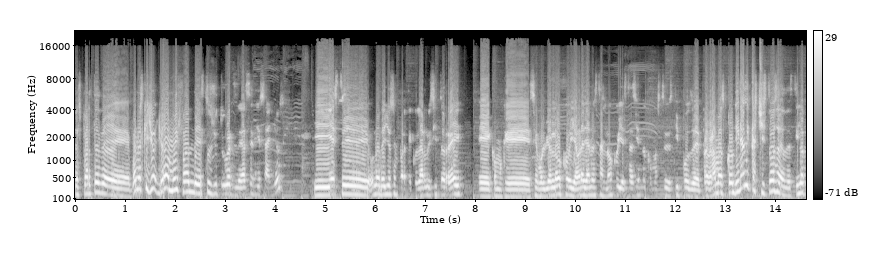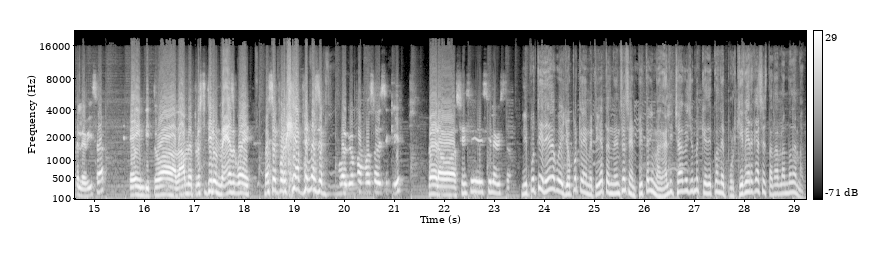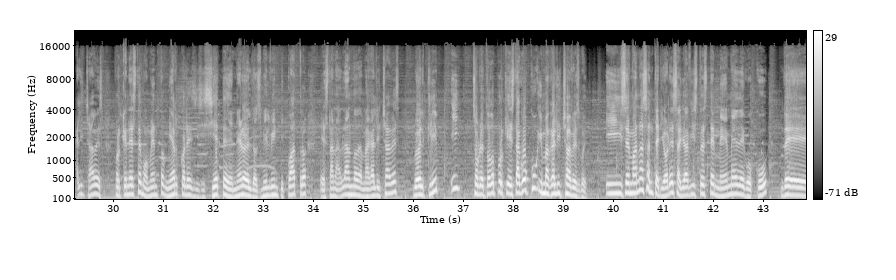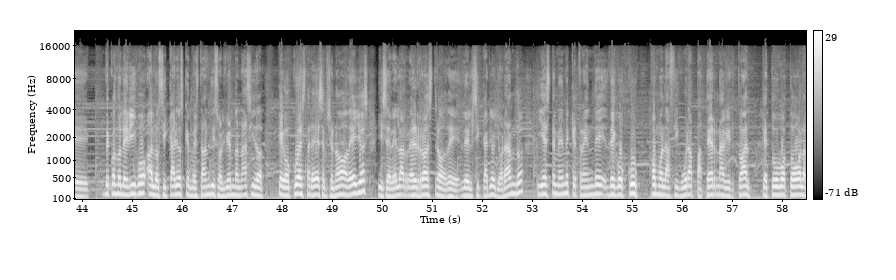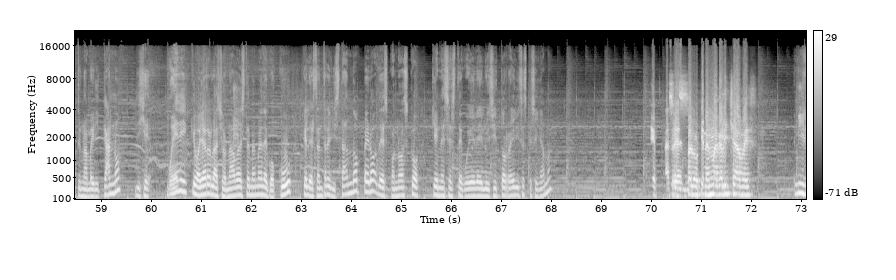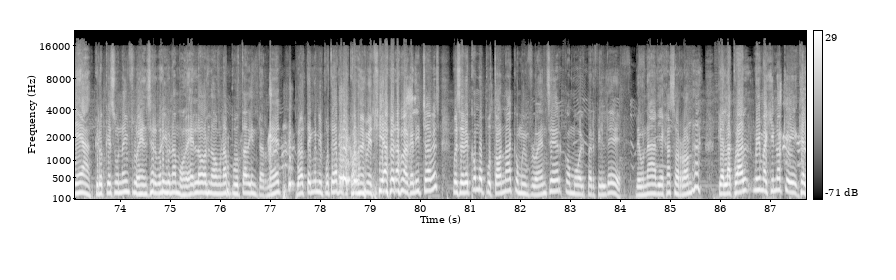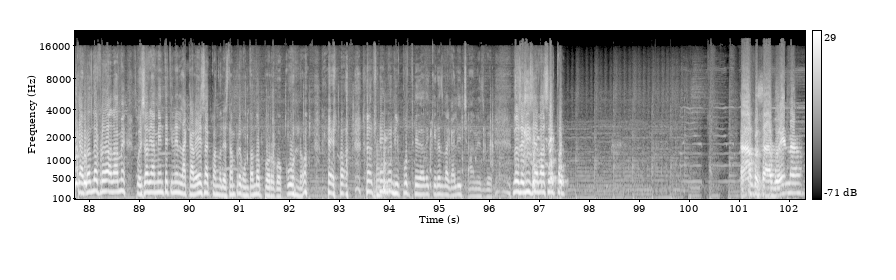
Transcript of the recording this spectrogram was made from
es parte de... Bueno, es que yo, yo era muy fan de estos youtubers de hace 10 años. Y este, uno de ellos en particular, Luisito Rey, eh, como que se volvió loco y ahora ya no es tan loco y está haciendo como estos tipos de programas con dinámicas chistosas de estilo Televisa. E invitó a Dame, pero esto tiene un mes, güey. No sé por qué apenas se volvió famoso ese clip. Pero sí, sí, sí lo he visto. Ni puta idea, güey. Yo porque me metí a tendencias en Twitter y Magali Chávez, yo me quedé con el por qué vergas están hablando de Magali Chávez. Porque en este momento, miércoles 17 de enero del 2024, están hablando de Magali Chávez. Veo el clip y sobre todo porque está Goku y Magali Chávez, güey. Y semanas anteriores había visto este meme de Goku de, de cuando le digo a los sicarios que me están disolviendo en ácido que Goku estaría decepcionado de ellos y se ve el rostro de- del sicario llorando y este meme que traen de, de Goku como la figura paterna virtual que tuvo todo latinoamericano. Dije, puede que vaya relacionado a este meme de Goku que le está entrevistando, pero desconozco quién es este güey de Luisito Rey, dices que se llama. Sí, así Eh, es. pero quién es Magali Chávez. Ni idea, creo que es una influencer, güey, una modelo, no una puta de internet. No tengo ni puta idea porque cuando me metí a ver a Magali Chávez, pues se ve como putona, como influencer, como el perfil de, de una vieja zorrona, que la cual me imagino que, que el cabrón de Alfredo Adame, pues obviamente tiene en la cabeza cuando le están preguntando por Goku, ¿no? Pero no tengo ni puta idea de quién es Magali Chávez, güey. No sé si se va a sepa. Ah, pues ah, buena.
